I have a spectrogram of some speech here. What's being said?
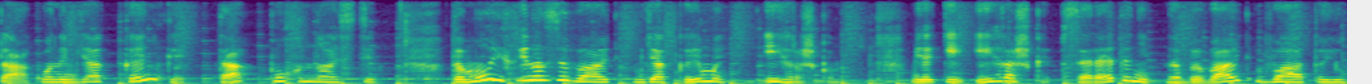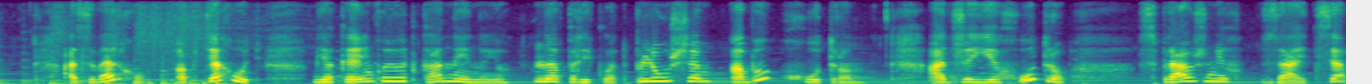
Так, вони м'якенькі та пухнасті. Тому їх і називають м'якими іграшками. М'які іграшки всередині набивають ватою, а зверху обтягують м'якенькою тканиною, наприклад, плюшем або хутром. Адже є хутро справжніх зайця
